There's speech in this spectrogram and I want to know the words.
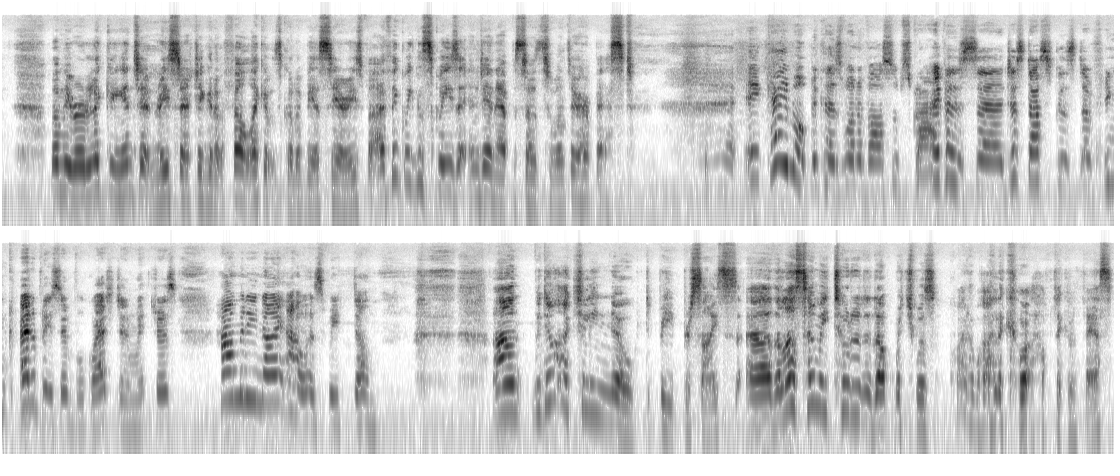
when we were looking into it and researching it, it felt like it was going to be a series, but I think we can squeeze it into an episode, so we'll do our best. It came up because one of our subscribers uh, just asked us an incredibly simple question, which was how many night hours we've done. And we don't actually know, to be precise. Uh, the last time we totaled it up, which was quite a while ago, I have to confess,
